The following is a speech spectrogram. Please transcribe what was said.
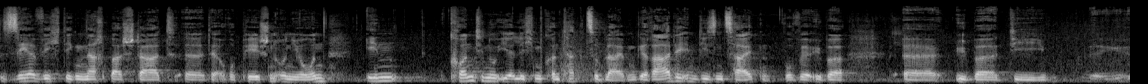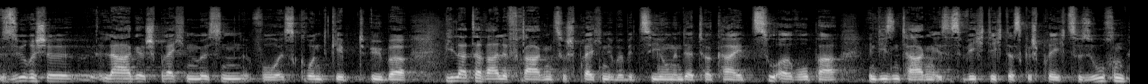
sehr wichtigen Nachbarstaat äh, der Europäischen Union, in kontinuierlichem Kontakt zu bleiben, gerade in diesen Zeiten, wo wir über, äh, über die syrische Lage sprechen müssen, wo es Grund gibt, über bilaterale Fragen zu sprechen, über Beziehungen der Türkei zu Europa. In diesen Tagen ist es wichtig, das Gespräch zu suchen.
